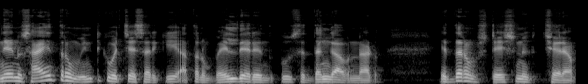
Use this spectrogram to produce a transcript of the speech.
నేను సాయంత్రం ఇంటికి వచ్చేసరికి అతను బయలుదేరేందుకు సిద్ధంగా ఉన్నాడు. ఇద్దరం స్టేషన్కి చేరాం.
